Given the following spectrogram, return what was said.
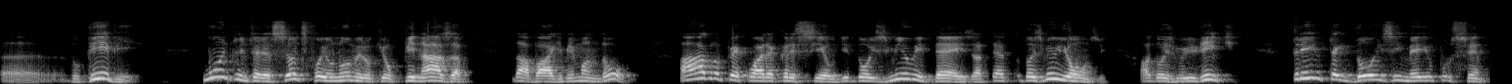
uh, do PIB, muito interessante foi o número que o Pinasa da BAG me mandou, a agropecuária cresceu de 2010 até 2011 a 2020 32,5%,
